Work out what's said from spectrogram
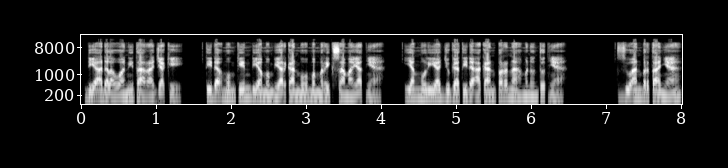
dia adalah wanita rajaki. Tidak mungkin dia membiarkanmu memeriksa mayatnya. Yang mulia juga tidak akan pernah menuntutnya. Zuan bertanya,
